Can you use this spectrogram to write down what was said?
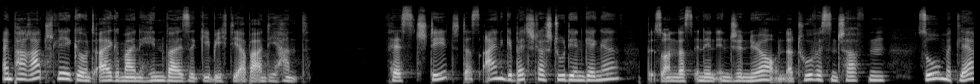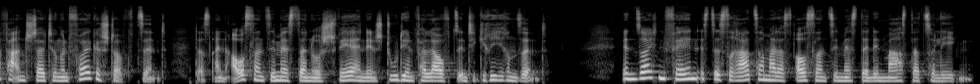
Ein paar Ratschläge und allgemeine Hinweise gebe ich dir aber an die Hand. Fest steht, dass einige Bachelorstudiengänge, besonders in den Ingenieur- und Naturwissenschaften, so mit Lehrveranstaltungen vollgestopft sind, dass ein Auslandssemester nur schwer in den Studienverlauf zu integrieren sind. In solchen Fällen ist es ratsamer, das Auslandssemester in den Master zu legen.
